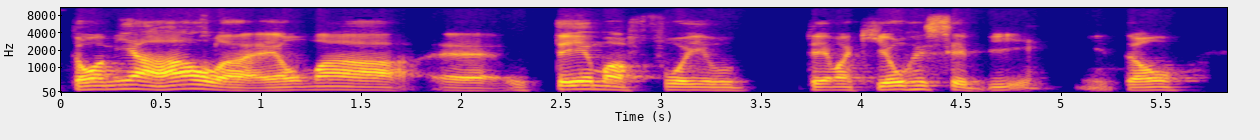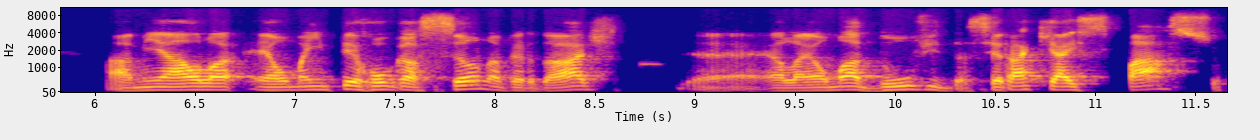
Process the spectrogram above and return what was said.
Então, a minha aula é uma. É, o tema foi o tema que eu recebi, então, a minha aula é uma interrogação, na verdade, é, ela é uma dúvida. Será que há espaço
